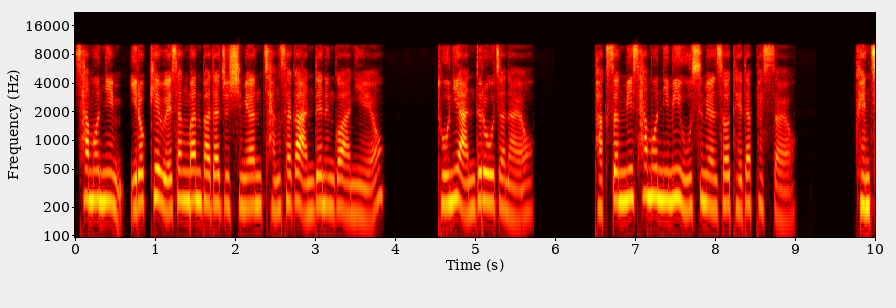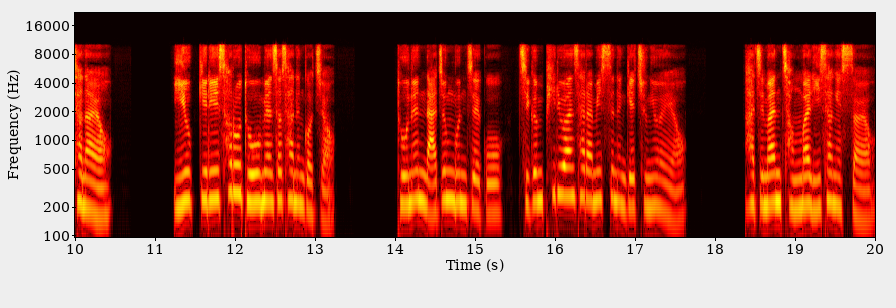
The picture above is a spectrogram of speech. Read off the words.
사모님, 이렇게 외상만 받아주시면 장사가 안 되는 거 아니에요? 돈이 안 들어오잖아요. 박선미 사모님이 웃으면서 대답했어요. 괜찮아요. 이웃끼리 서로 도우면서 사는 거죠. 돈은 나중 문제고 지금 필요한 사람이 쓰는 게 중요해요. 하지만 정말 이상했어요.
